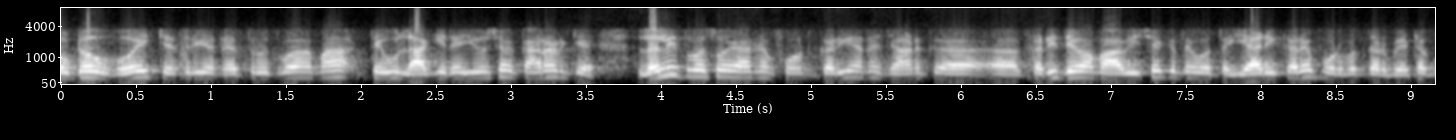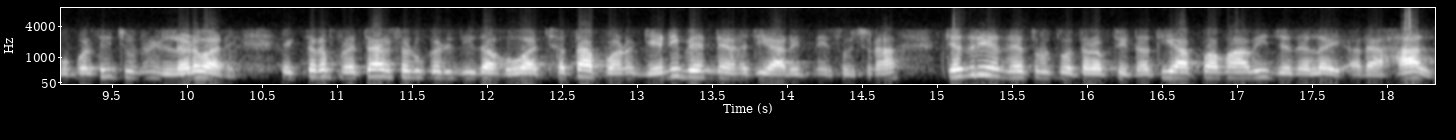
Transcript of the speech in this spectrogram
અવઢવ હોય કેન્દ્રીય નેતૃત્વમાં તેવું લાગી રહ્યું છે, કારણ કે લલિત વસોયાને ફોન કરી અને જાણ કરી દેવામાં આવી છે કે તેઓ તૈયારી કરે, પોરબંદર બેઠક ઉપરથી ચૂંટણી લડવાની. એક તરફ પ્રચાર શરૂ કરી દીધા હોવા છતાં પણ ગેનીબેનને હજી આ રીતની સૂચના કેન્દ્રીય નેતૃત્વ તરફથી નથી આપવામાં આવી, જેને લઈ અને હાલ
